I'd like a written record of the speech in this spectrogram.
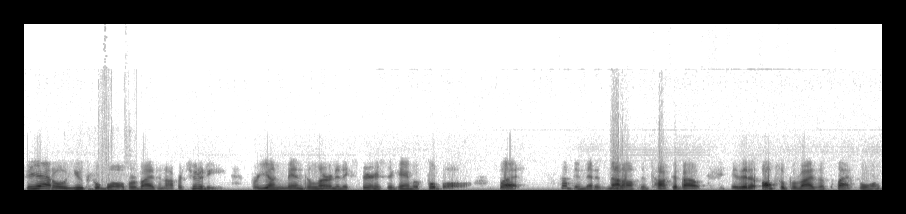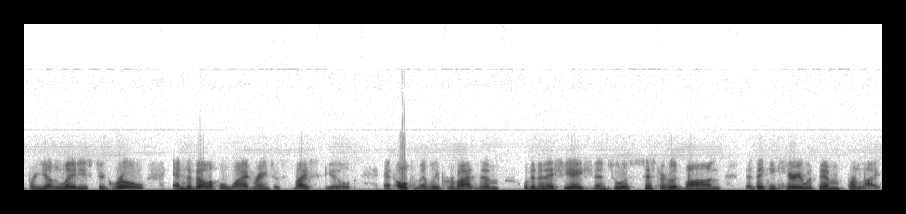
Seattle Youth Football provides an opportunity for young men to learn and experience the game of football. But something that is not often talked about is that it also provides a platform for young ladies to grow and develop a wide range of life skills and ultimately provides them with an initiation into a sisterhood bond that they can carry with them for life.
